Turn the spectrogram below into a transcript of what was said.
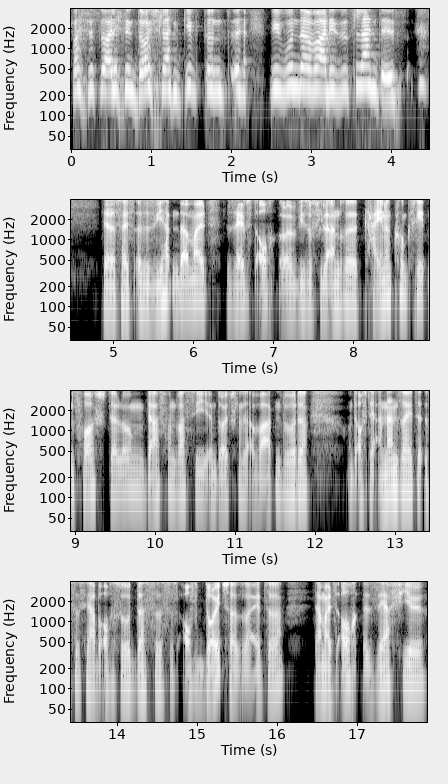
was es so alles in Deutschland gibt und äh, wie wunderbar dieses Land ist. Ja, das heißt, also Sie hatten damals selbst auch, äh, wie so viele andere, keine konkreten Vorstellungen davon, was Sie in Deutschland erwarten würde. Und auf der anderen Seite ist es ja aber auch so, dass es auf deutscher Seite damals auch sehr viel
